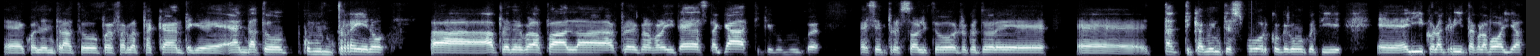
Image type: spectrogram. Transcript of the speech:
eh, quando è entrato poi a fare l'attaccante che è andato come un treno a, a prendere quella palla, a prendere quella palla di testa, Gatti che comunque è sempre il solito giocatore eh, tatticamente sporco che comunque ti, eh, è lì con la grinta, con la voglia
